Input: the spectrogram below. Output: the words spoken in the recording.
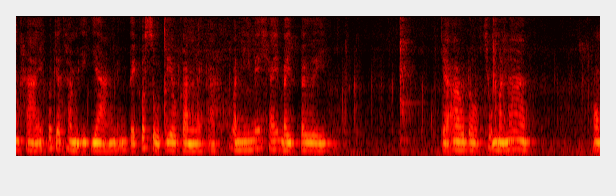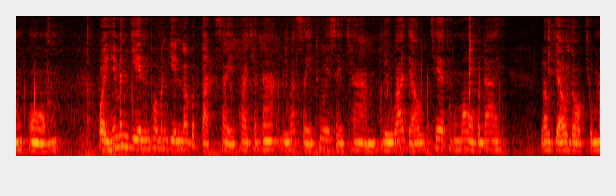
ำขายก็จะทำอีกอย่างหนึ่งแต่ก็สูตรเดียวกันเลยค่ะ วันนี้ไม่ใช้ใบเตย จะเอาดอกชมนาทหอมๆ ปล่อยให้มันเย็น พอมันเย็นเราก็ตักใส่ภาชนะ หรือว่าใส่ถ้วยใส่ชาม หรือว่าจะเอาแช่ทั้งหม้อก็ได้ เราจะเอาดอกชม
